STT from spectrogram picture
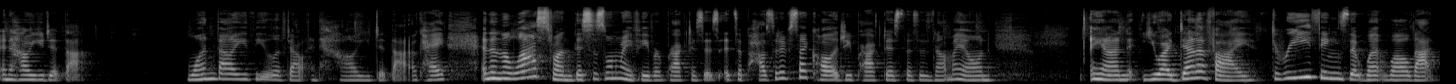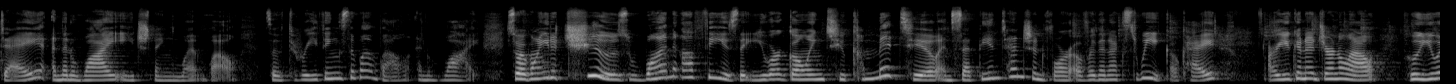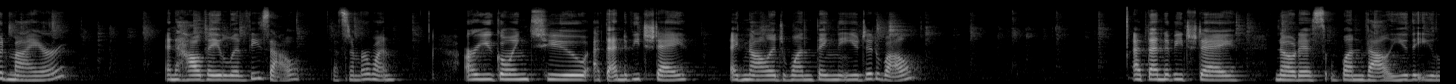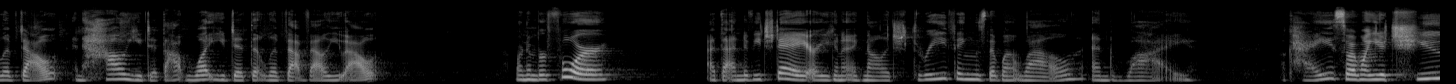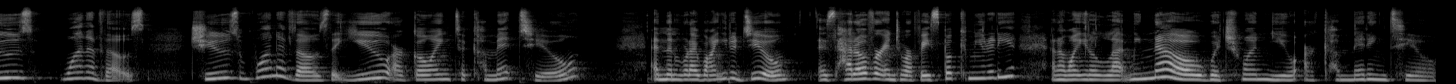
and how you did that. One value that you lived out and how you did that, okay? And then the last one, this is one of my favorite practices. It's a positive psychology practice. This is not my own. And you identify three things that went well that day and then why each thing went well. So, three things that went well and why. So, I want you to choose one of these that you are going to commit to and set the intention for over the next week, okay? Are you going to journal out who you admire and how they live these out? That's number one. Are you going to, at the end of each day, acknowledge one thing that you did well? At the end of each day, notice one value that you lived out and how you did that, what you did that lived that value out. Or number four, at the end of each day, are you going to acknowledge three things that went well and why? Okay, so I want you to choose one of those. Choose one of those that you are going to commit to. And then what I want you to do is head over into our Facebook community and I want you to let me know which one you are committing to.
